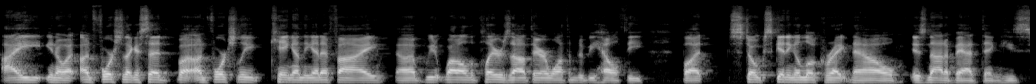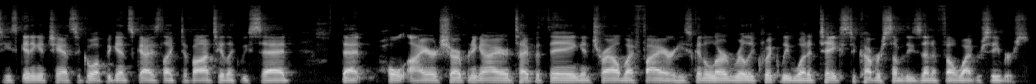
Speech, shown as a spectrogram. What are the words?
I, you know, unfortunately, like I said, but unfortunately, King on the NFI, uh, we want all the players out there, want them to be healthy. But Stokes getting a look right now is not a bad thing. He's he's getting a chance to go up against guys like Davante, like we said, that whole iron sharpening iron type of thing and trial by fire. He's going to learn really quickly what it takes to cover some of these NFL wide receivers.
